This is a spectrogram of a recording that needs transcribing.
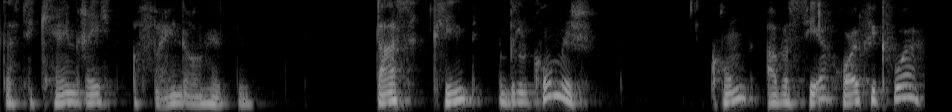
dass sie kein Recht auf Veränderung hätten. Das klingt ein bisschen komisch, kommt aber sehr häufig vor.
